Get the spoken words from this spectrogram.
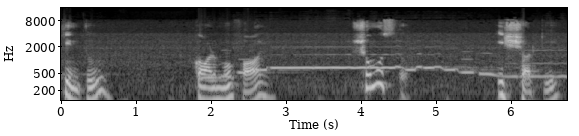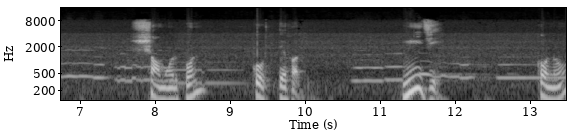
কিন্তু কর্মফল সমস্ত ঈশ্বরকে সমর্পণ করতে হবে। নিজে কোনো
